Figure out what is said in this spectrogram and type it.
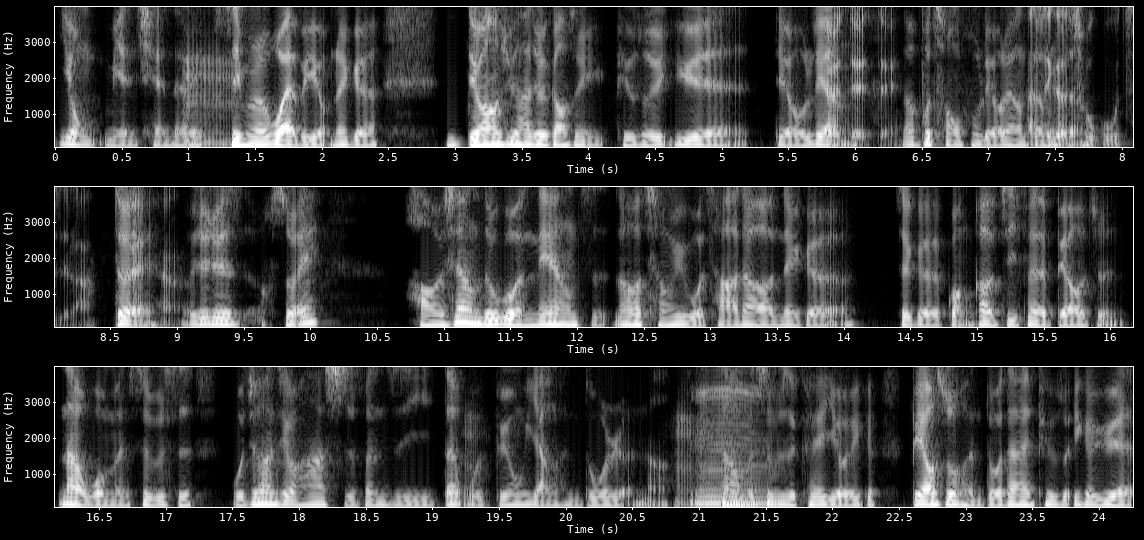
用免钱的嗯 SimilarWeb 有那个，你丢上去，它就会告诉你，比如说月流量，对对对然后不重复流量等等等。是个出估值啦。对，嗯我就觉得说，哎、好像如果那样子，然后成语我查到那个这个广告计费的标准，那我们是不是我就算只有它的十分之一，但我不用养很多人呐、嗯那我们是不是可以有一个，不要说很多，但是譬如说一个月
